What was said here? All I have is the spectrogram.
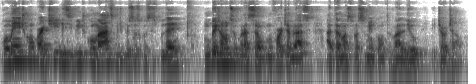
comente, compartilhe esse vídeo com o máximo de pessoas que vocês puderem. Um beijão no seu coração, um forte abraço. Até o nosso próximo encontro. Valeu e tchau, tchau.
